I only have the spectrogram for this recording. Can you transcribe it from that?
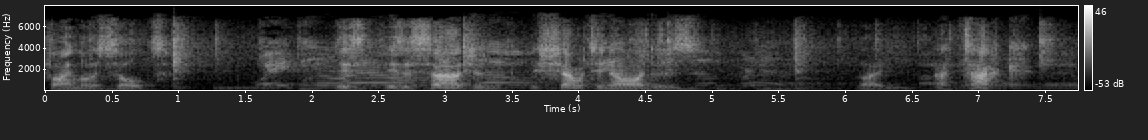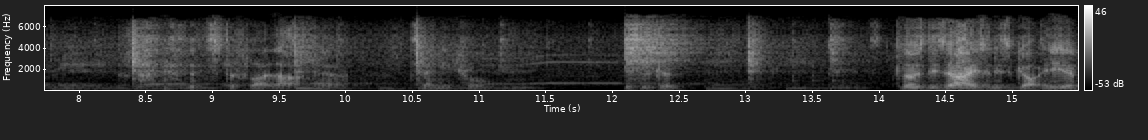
final assault. He's, he's a sergeant, he's shouting orders like attack, stuff like that. Yeah, technical. This is good. Closed his eyes and he's got ear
